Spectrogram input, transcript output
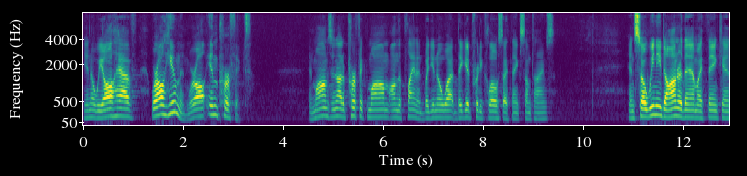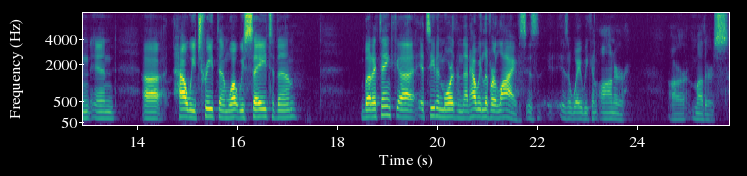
You know, we all have, we're all human, we're all imperfect. And moms are not a perfect mom on the planet, but you know what? They get pretty close, I think, sometimes. And so we need to honor them, I think, and, and uh, how we treat them, what we say to them. But I think uh, it's even more than that. How we live our lives is, is a way we can honor our mothers.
